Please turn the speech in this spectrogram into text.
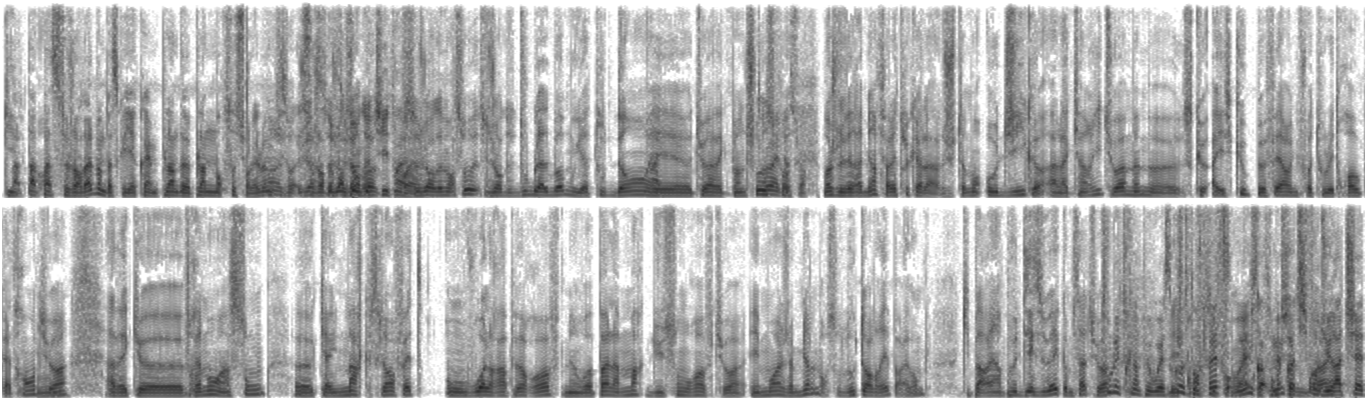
qui- Pas, pas, pas ce genre d'album, parce qu'il y a quand même plein de, plein de morceaux sur l'album. Ouais, qui sont- ce dire, genre de ce morceaux. genre de ouais, ouais. ce genre de morceau, ce genre de double album où il y a tout dedans Ouais. et euh, tu vois avec plein de choses. Bien sûr. moi, je le verrais bien faire les trucs à la justement OG à la Quinry, tu vois, même euh, ce que Ice Cube peut faire une fois tous les 3 ou 4 ans, tu Mhm. vois, avec euh, vraiment un son qui a une marque. Parce que là, en fait, on voit le rappeur Roth, mais on voit pas la marque du son Roth, tu vois. Et moi, j'aime bien le morceau de Dr. Dre, par exemple, qui paraît un peu désuet comme ça, tu vois. Tous les trucs un peu West Coast, en fait, faut- même, ouais, quand, même quand ils font du ratchet,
